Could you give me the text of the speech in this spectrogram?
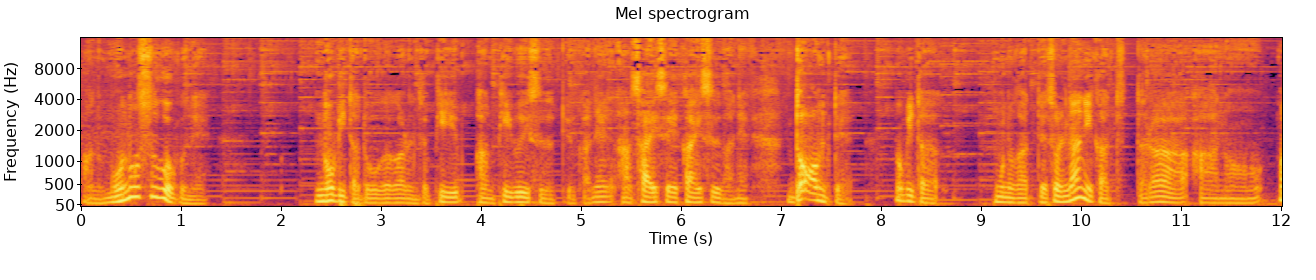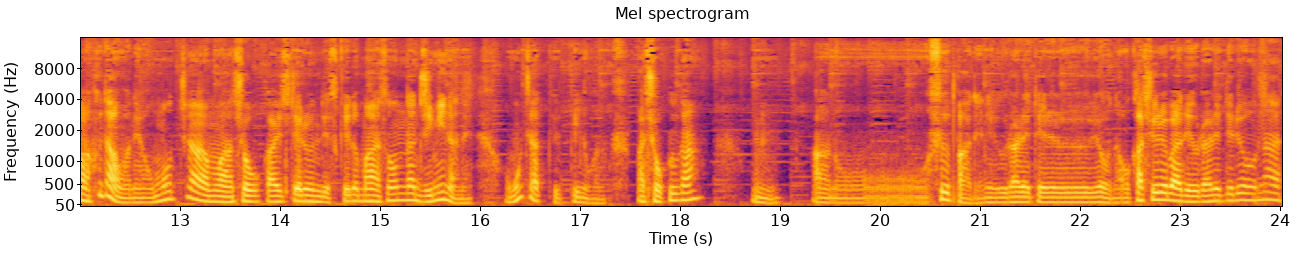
あの、ものすごくね、伸びた動画があるんですよ。P、あの PV 数っていうかね、再生回数がね、ドーンって伸びたものがあって、それ何かって言ったら、あの、まあ普段はね、おもちゃはまあ紹介してるんですけど、まあそんな地味なね、おもちゃって言っていいのかな。まあ食玩うん。あのースーパーでね、売られてるような、お菓子売り場で売られてるような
